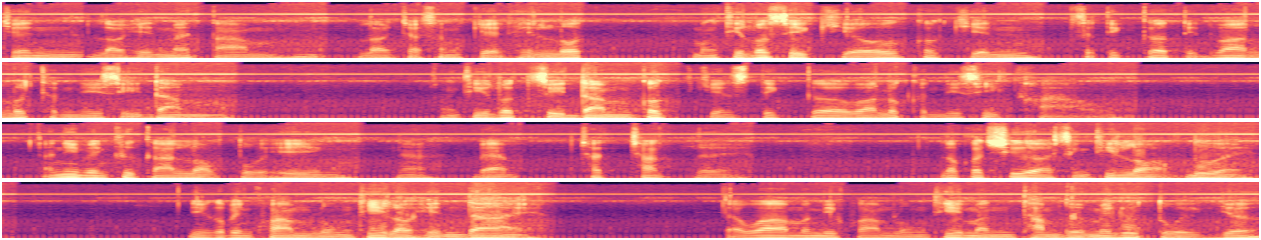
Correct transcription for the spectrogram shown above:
เช่นเราเห็นมาตามเราจะสังเกตเห็นรถ บางทีรถสีเขียวก็เขียนสติกเกอร์ติดว่ารถคันนี้สีดำบางทีรถสีดำก็เขียนสติกเกอร์ว่ารถคันนี้สีขาว อันนี้เป็นคือการหลอกตัวเองนะแบบชัดๆเลย แล้วก็เชื่อสิ่งที่หลอกด้วย นี่ก็เป็นความหลงที่เราเห็นได้ แต่ว่ามันมีความหลงที่มันทำโดยไม่รู้ตัวอีกเยอะ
